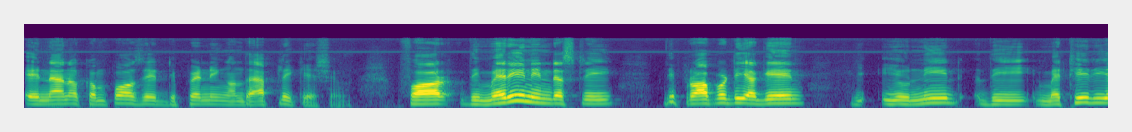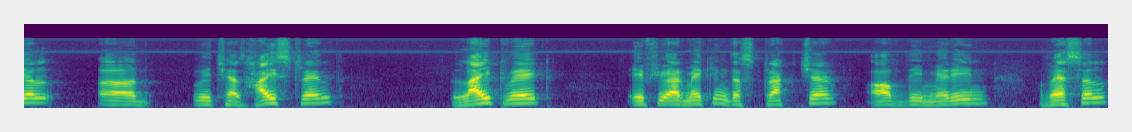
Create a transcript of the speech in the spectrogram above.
a nano composite depending on the application. For the marine industry the property again you need the material uh, which has high strength, lightweight. If you are making the structure of the marine vessel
